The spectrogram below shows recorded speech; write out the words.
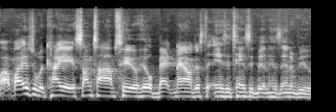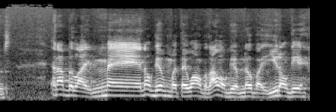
My, my issue with Kanye is sometimes he'll he'll back down just to easy teensy bit in his interviews. And I'll be like, man, don't give them what they want because I won't give nobody. You don't get.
